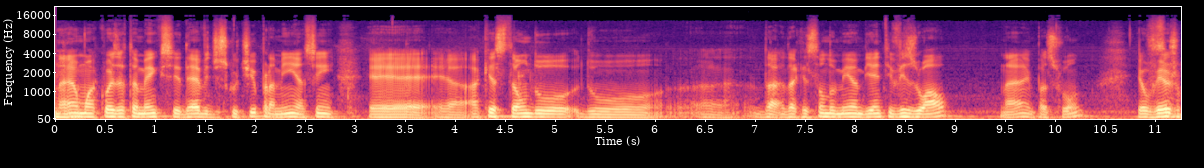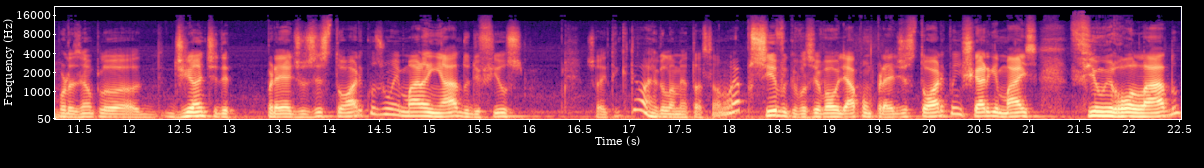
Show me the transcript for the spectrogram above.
Né? Uma coisa também que se deve discutir para mim, assim, é, é, a questão do, do uh, da, da, questão do meio ambiente visual, né, em Passo Fundo. Eu vejo, Sim. por exemplo, diante de prédios históricos, um emaranhado de fios isso aí tem que ter uma regulamentação. Não é possível que você vá olhar para um prédio histórico e enxergue mais fio enrolado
